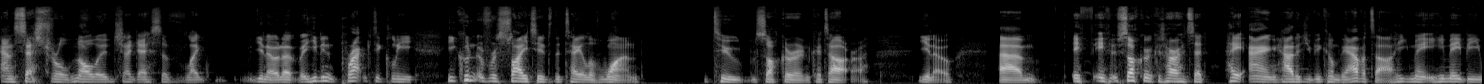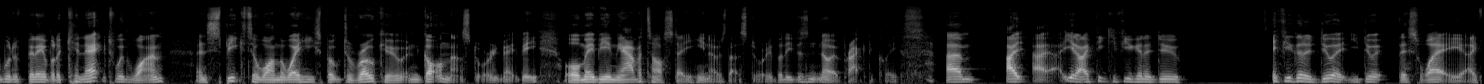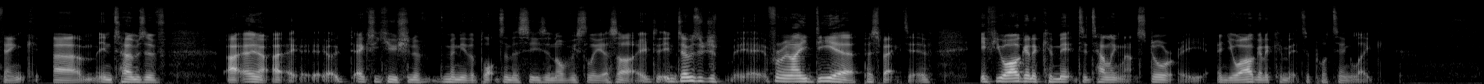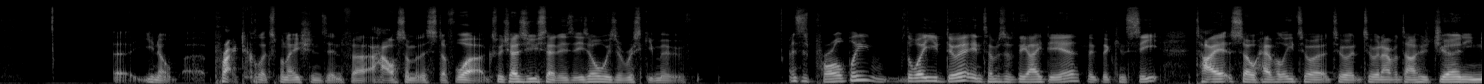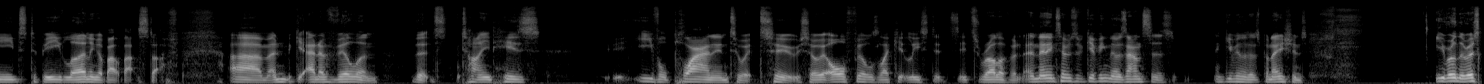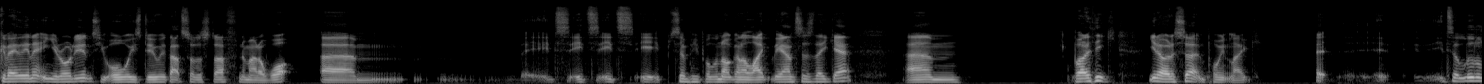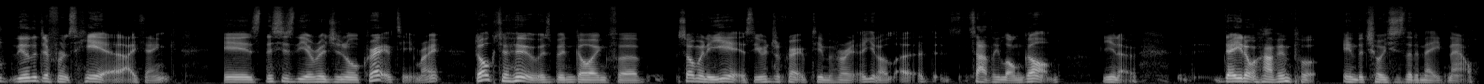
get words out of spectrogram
ancestral knowledge, I guess, of like, you know, no, but he didn't practically. He couldn't have recited the tale of Wan to Sokka and Katara. You know, um, if if Sokka and Katara had said, "Hey, Aang, how did you become the Avatar?" He may he maybe would have been able to connect with Wan and speak to Wan the way he spoke to Roku and gotten that story, maybe, or maybe in the Avatar state he knows that story, but he doesn't know it practically. Um, I, I you know I think if you're gonna do if you're gonna do it, you do it this way. I think um, in terms of uh, you know, uh, uh, execution of many of the plots in the season, obviously aside, in terms of just uh, from an idea perspective, if you are going to commit to telling that story and you are going to commit to putting like uh, you know, uh, practical explanations in for how some of this stuff works, which, as you said, is is always a risky move. This is probably the way you do it in terms of the idea, the, the conceit. Tie it so heavily to a to a, to an avatar whose journey needs to be learning about that stuff, um, and and a villain that's tied his evil plan into it too. So it all feels like at least it's it's relevant. And then in terms of giving those answers and giving those explanations, you run the risk of alienating your audience. You always do with that sort of stuff, no matter what. Um, it's it's it's it, some people are not going to like the answers they get. Um, but I think you know at a certain point, like it, it, it's a little. The other difference here, I think, is this is the original creative team, right? Doctor Who has been going for so many years. The original creative team are very, you know, uh, sadly long gone. You know, they don't have input in the choices that are made now.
